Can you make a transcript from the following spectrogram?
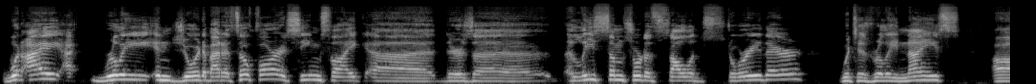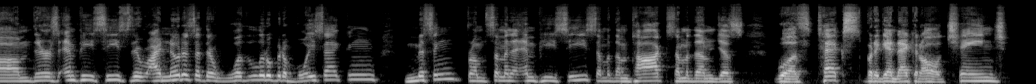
what I really enjoyed about it so far, it seems like uh, there's a at least some sort of solid story there, which is really nice. Um, there's NPCs. There, I noticed that there was a little bit of voice acting missing from some of the NPCs. Some of them talked, some of them just was text. But again, that could all change.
